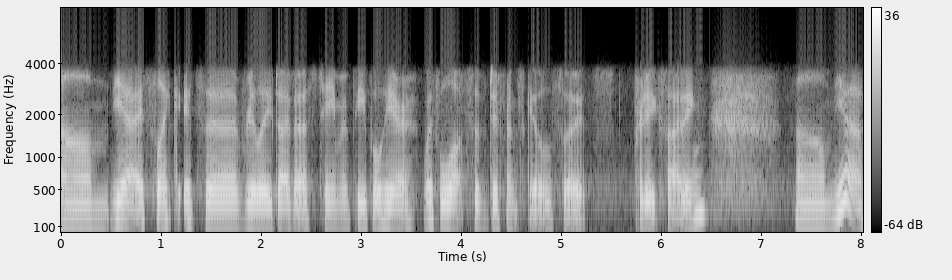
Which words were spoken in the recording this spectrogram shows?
um, yeah, it's like it's a really diverse team of people here with lots of different skills. So it's pretty exciting. Um, yeah.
